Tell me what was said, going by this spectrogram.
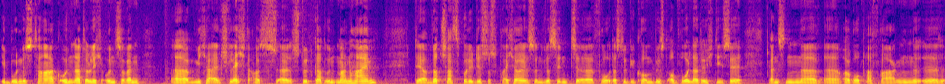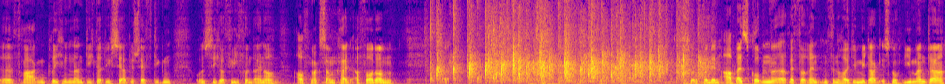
im Bundestag und natürlich unseren äh, Michael Schlecht aus äh, Stuttgart und Mannheim, der wirtschaftspolitische Sprecher ist. Und wir sind äh, froh, dass du gekommen bist, obwohl natürlich diese ganzen äh, äh, Europafragen, äh, Fragen Griechenland dich natürlich sehr beschäftigen und sicher viel von deiner Aufmerksamkeit erfordern. So, von den Arbeitsgruppenreferenten von heute Mittag ist noch niemand da.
